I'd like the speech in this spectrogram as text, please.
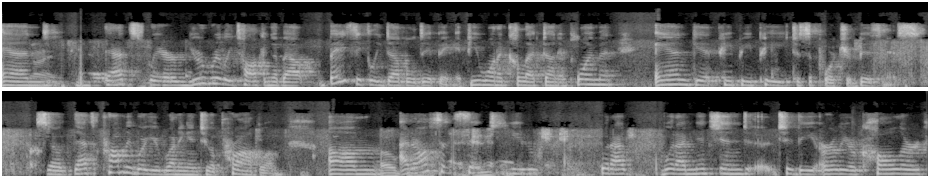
And right. that's where you're really talking about basically double dipping if you want to collect unemployment and get PPP to support your business. So that's probably where you're running into a problem. Um, okay. I'd also say to you what I what I mentioned to the earlier caller,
